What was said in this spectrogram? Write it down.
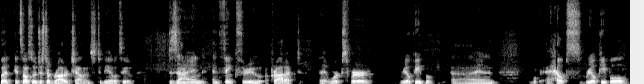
But it's also just a broader challenge to be able to design and think through a product that works for real people uh, and helps real people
